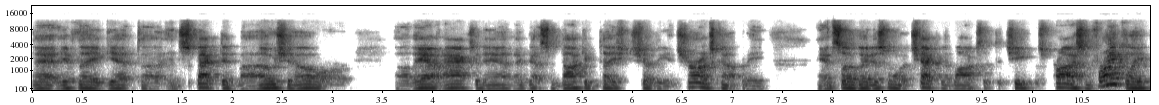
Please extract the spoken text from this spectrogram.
that if they get uh, inspected by OSHA or uh, they have an accident, they've got some documentation to show the insurance company. And so they just want to check the box at the cheapest price. And frankly,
